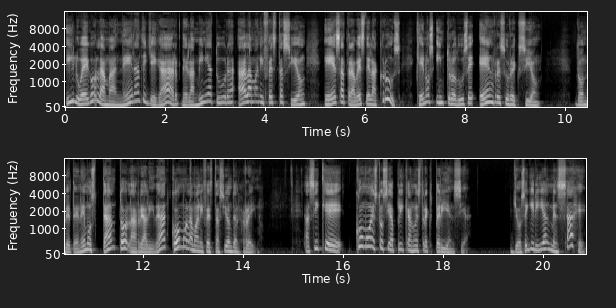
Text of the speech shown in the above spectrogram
Y luego la manera de llegar de la miniatura a la manifestación es a través de la cruz, que nos introduce en resurrección, donde tenemos tanto la realidad como la manifestación del reino. Así que, ¿cómo esto se aplica a nuestra experiencia? Yo seguiría el mensaje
